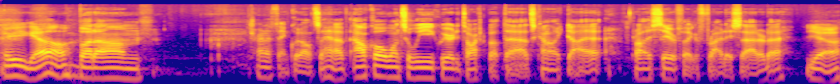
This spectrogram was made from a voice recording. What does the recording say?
There you go. But um, trying to think what else I have. Alcohol once a week. We already talked about that. It's kind of like diet. Probably save it for like a Friday, Saturday. Yeah.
